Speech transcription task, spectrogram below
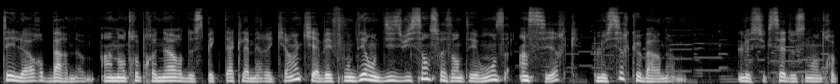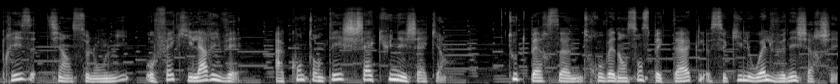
Taylor Barnum, un entrepreneur de spectacle américain qui avait fondé en 1871 un cirque, le Cirque Barnum. Le succès de son entreprise tient, selon lui, au fait qu'il arrivait à contenter chacune et chacun. Toute personne trouvait dans son spectacle ce qu'il ou elle venait chercher.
